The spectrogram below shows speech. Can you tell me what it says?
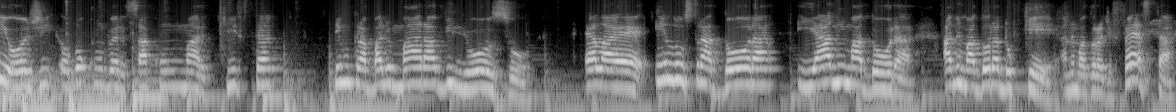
E hoje eu vou conversar com uma artista que tem um trabalho maravilhoso. Ela é ilustradora e animadora. Animadora do quê? Animadora de festa?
